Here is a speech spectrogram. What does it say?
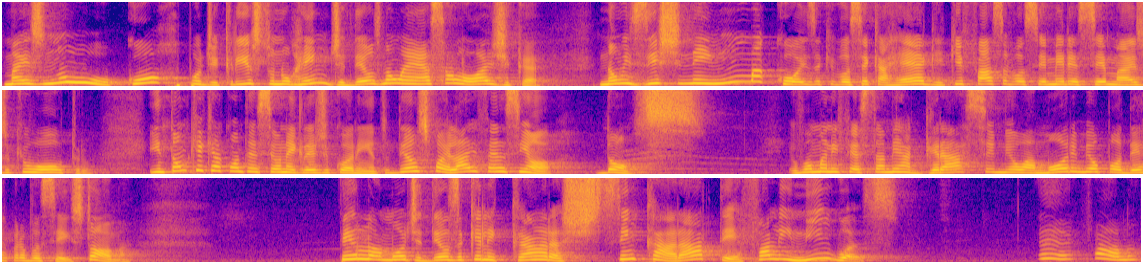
Mas no corpo de Cristo, no reino de Deus, não é essa lógica. Não existe nenhuma coisa que você carregue que faça você merecer mais do que o outro. Então, o que aconteceu na igreja de Corinto? Deus foi lá e fez assim: ó, dons. Eu vou manifestar minha graça e meu amor e meu poder para vocês. Toma. Pelo amor de Deus, aquele cara sem caráter fala em línguas. É, fala.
